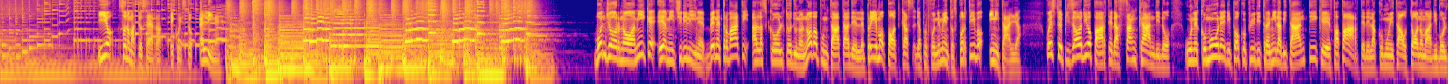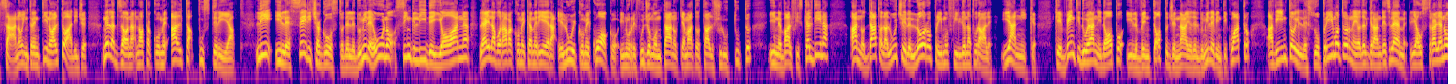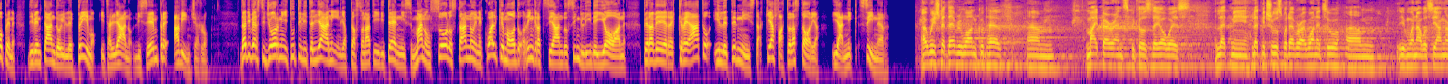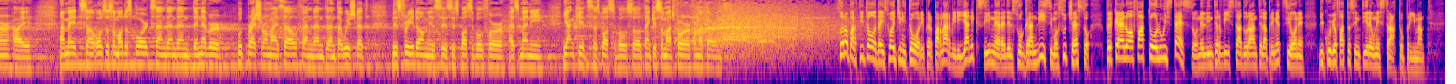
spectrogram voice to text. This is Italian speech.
Io sono Matteo Serra e questo è Line. Buongiorno amiche e amici di Line, ben trovati all'ascolto di una nuova puntata del primo podcast di approfondimento sportivo in Italia. Questo episodio parte da San Candido, un comune di poco più di 3.000 abitanti che fa parte della comunità autonoma di Bolzano, in Trentino Alto Adige, nella zona nota come Alta Pusteria. Lì il 16 agosto del 2001 Singlide Johan, lei lavorava come cameriera e lui come cuoco in un rifugio montano chiamato Tal Schluttut in Val Fiscaldina, hanno dato alla luce il loro primo figlio naturale, Yannick, che 22 anni dopo, il 28 gennaio del 2024, ha vinto il suo primo torneo del Grande Slam, gli Australian Open, diventando il primo italiano di sempre a vincerlo. Da diversi giorni tutti gli italiani, gli appassionati di tennis, ma non solo, stanno in qualche modo ringraziando Singlide Johan per aver creato il tennista che ha fatto la storia, Yannick Sinner. I wish that everyone could have um, my parents because they always let me let me choose whatever I wanted to. Um, even when I was younger, I I made so, also some other sports, and, and, and they never put pressure on myself. And, and, and I wish that this freedom is, is, is possible for as many young kids as possible. So thank you so much for, for my parents. Sono partito dai suoi genitori per parlarvi di Yannick Sinner e del suo grandissimo successo perché lo ha fatto lui stesso nell'intervista durante la premiazione di cui vi ho fatto sentire un estratto prima.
